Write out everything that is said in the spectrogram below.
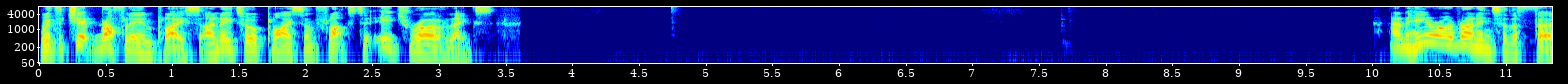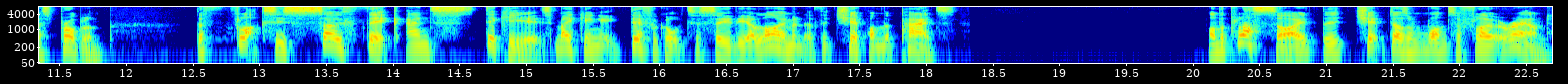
With the chip roughly in place, I need to apply some flux to each row of legs. And here I run into the first problem. The flux is so thick and sticky it's making it difficult to see the alignment of the chip on the pads. On the plus side, the chip doesn't want to float around.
